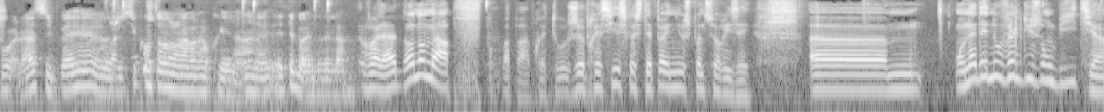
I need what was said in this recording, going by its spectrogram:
Voilà, super. Je suis content d'en avoir appris, là. hein. Elle était bonne, celle-là. voilà, non, non, mais ah, pff, pourquoi pas, après tout. Je précise que c'était pas une news sponsorisée. Euh, on a des nouvelles du zombie, tiens.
